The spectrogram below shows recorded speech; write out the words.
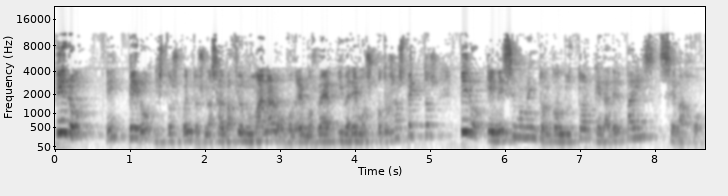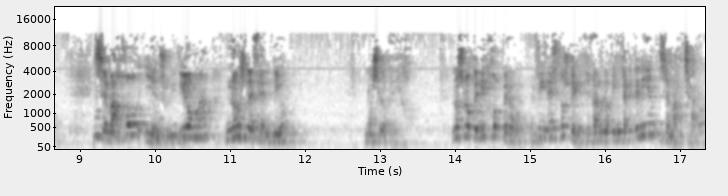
Pero, ¿eh? pero, y esto os cuento, es una salvación humana, luego podremos ver y veremos otros aspectos, pero en ese momento el conductor, que era del país, se bajó. Se bajó y en su idioma nos defendió. No sé lo que dijo. No sé lo que dijo, pero, en fin, estos que fijaros la pinta que tenían, se marcharon.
